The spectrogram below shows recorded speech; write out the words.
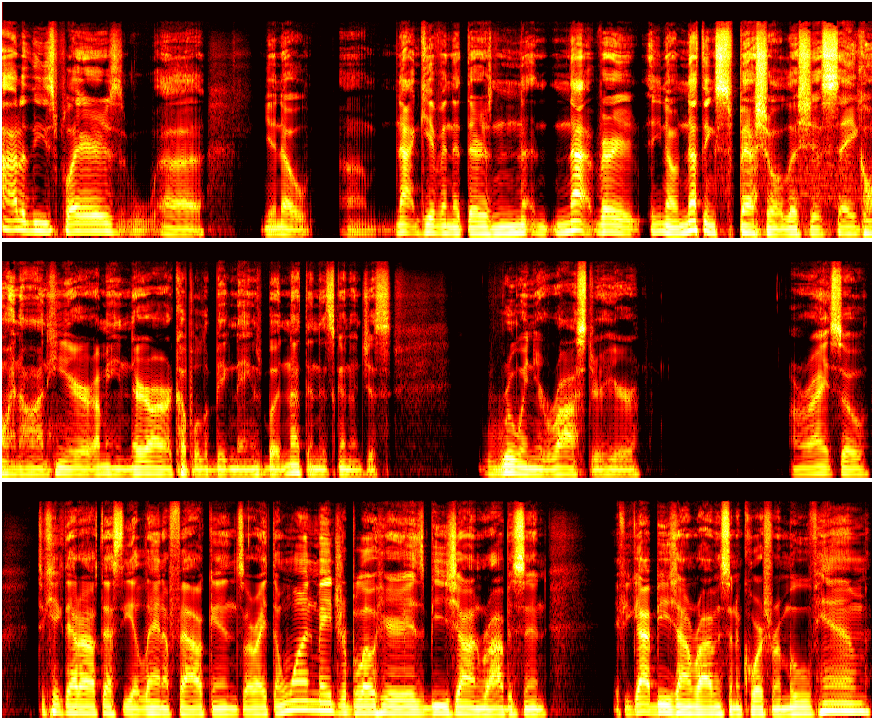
lot of these players. Uh, you know, um, not given that there's n- not very, you know, nothing special, let's just say, going on here. I mean, there are a couple of big names, but nothing that's going to just ruin your roster here. All right. So to kick that off, that's the Atlanta Falcons. All right. The one major blow here is Bijan Robinson. If you got Bijan Robinson, of course, remove him.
